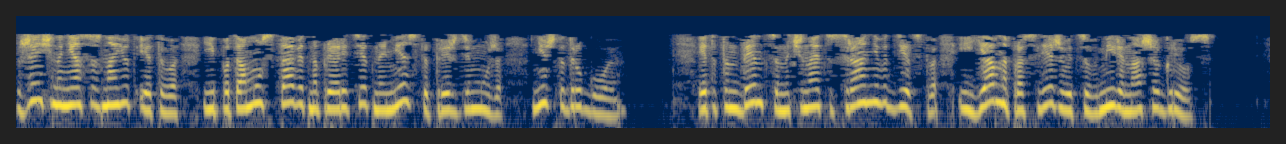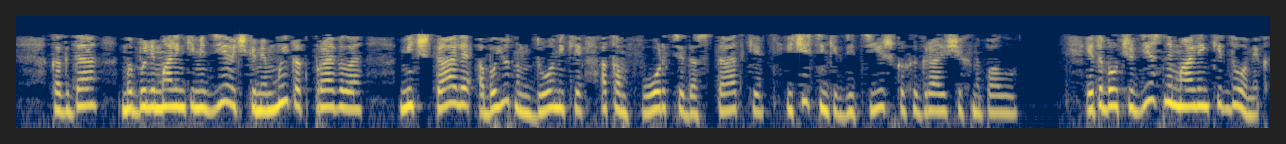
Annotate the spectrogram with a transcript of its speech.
Женщина не осознает этого и потому ставит на приоритетное место прежде мужа нечто другое. Эта тенденция начинается с раннего детства и явно прослеживается в мире наших грез. Когда мы были маленькими девочками, мы, как правило, мечтали об уютном домике, о комфорте, достатке и чистеньких детишках, играющих на полу. Это был чудесный маленький домик,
